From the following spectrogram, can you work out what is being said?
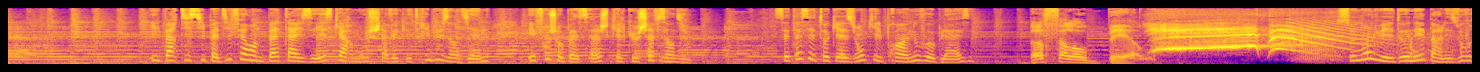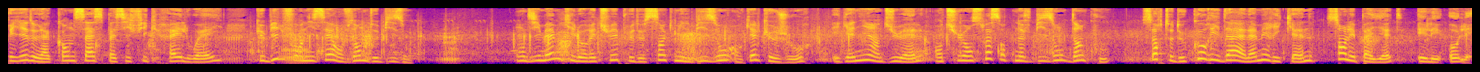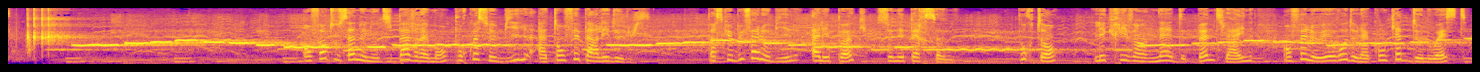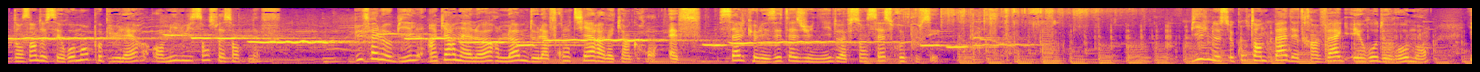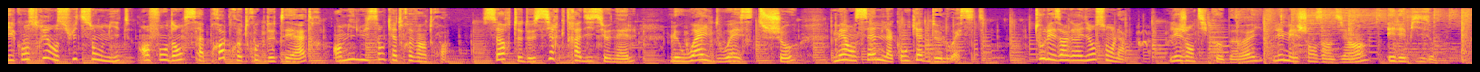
Il participe à différentes batailles et escarmouches avec les tribus indiennes et fauche au passage quelques chefs indiens. C'est à cette occasion qu'il prend un nouveau blaze. Buffalo Bill. Ce nom lui est donné par les ouvriers de la Kansas Pacific Railway que Bill fournissait en viande de bison. On dit même qu'il aurait tué plus de 5000 bisons en quelques jours et gagné un duel en tuant 69 bisons d'un coup sorte de corrida à l'américaine, sans les paillettes et les olés. Enfin, tout ça ne nous dit pas vraiment pourquoi ce Bill a tant fait parler de lui. Parce que Buffalo Bill, à l'époque, ce n'est personne. Pourtant, l'écrivain Ned Buntline en fait le héros de la conquête de l'Ouest dans un de ses romans populaires en 1869. Buffalo Bill incarne alors l'homme de la frontière avec un grand F, celle que les États-Unis doivent sans cesse repousser. Bill ne se contente pas d'être un vague héros de roman, il construit ensuite son mythe en fondant sa propre troupe de théâtre en 1883. Sorte de cirque traditionnel, le Wild West Show met en scène la conquête de l'Ouest. Tous les ingrédients sont là, les gentils cow-boys, les méchants indiens et les bisons.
